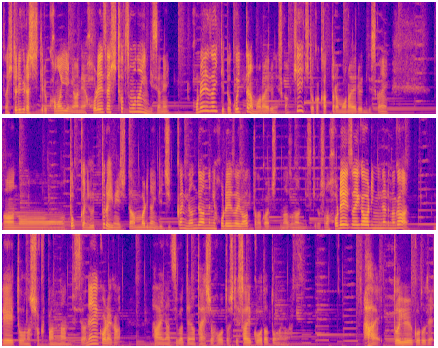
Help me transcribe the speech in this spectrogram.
その一人暮らししてるこの家にはね、保冷剤一つもないんですよね。保冷剤ってどこ行ったらもらえるんですか？ケーキとか買ったらもらえるんですかね？あのー、どっかに売っとるイメージってあんまりないんで、実家になんであんなに保冷剤があったのかはちょっと謎なんですけど、その保冷剤代わりになるのが冷凍の食パンなんですよね、これが。はい、夏バテの対処法として最高だと思います。はい、ということで、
